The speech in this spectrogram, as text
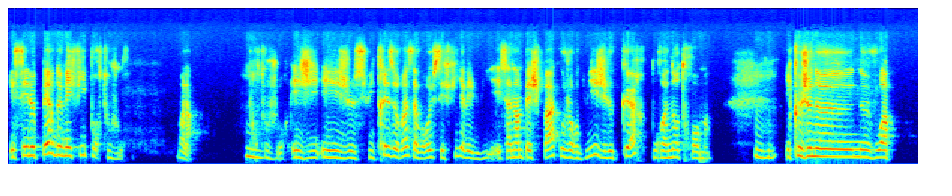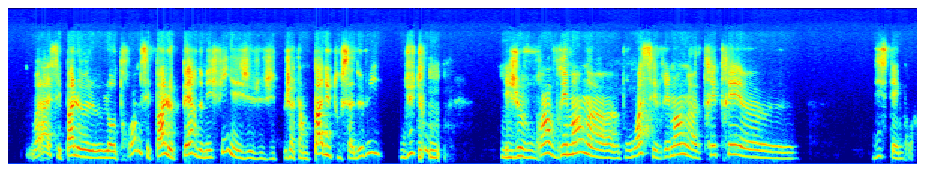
Et c'est le père de mes filles pour toujours. Voilà, pour toujours. Et, et, je suis très heureuse d'avoir eu ces filles avec lui. Et ça n'empêche pas qu'aujourd'hui, j'ai le cœur pour un autre homme. Mhm. et que je ne, ne vois voilà c'est pas l'autre homme c'est pas le père de mes filles et j'attends pas du tout ça de lui du tout mhm. et je vous rends vraiment euh, pour moi c'est vraiment euh, très très euh, distinct quoi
